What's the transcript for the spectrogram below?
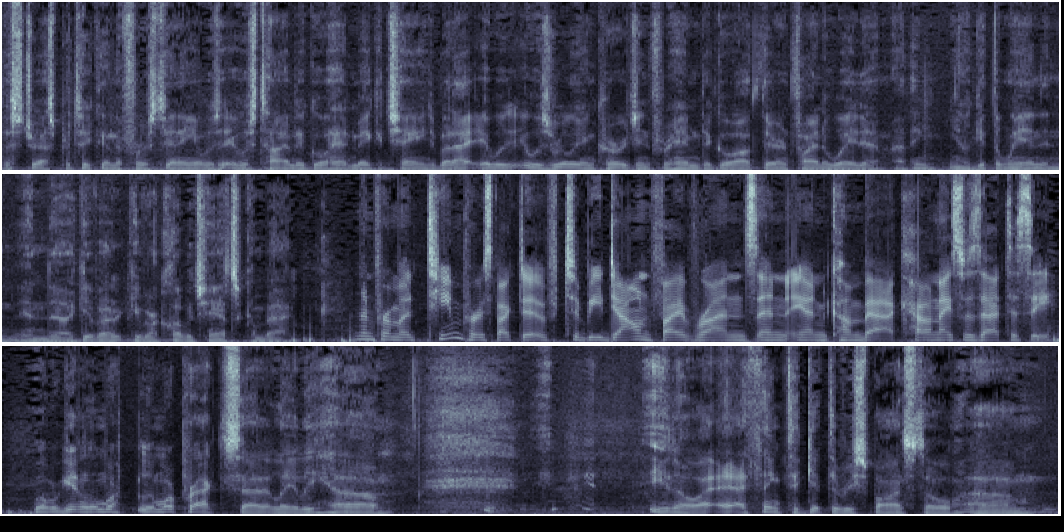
the stress, particularly in the first inning, it was it was time to go ahead and make a change. But I, it was it was really encouraging for him to go out there and find a way to I think you know get the win and, and uh, give our give our club a chance to come back. And then from a team perspective, to be down five runs and and come back, how nice was that to see? Well, we're getting a little more a little more practice at it lately. Um, you know, I, I, think to get the response though. Um,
